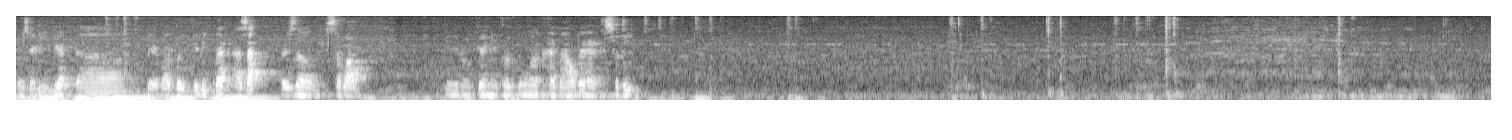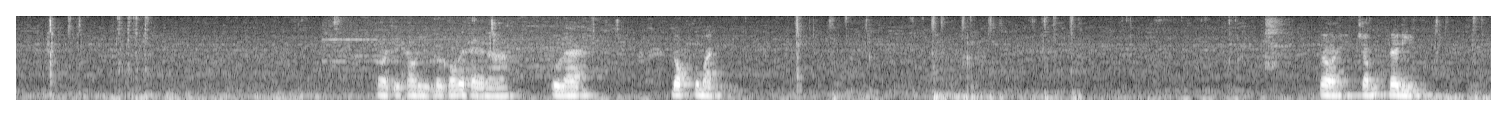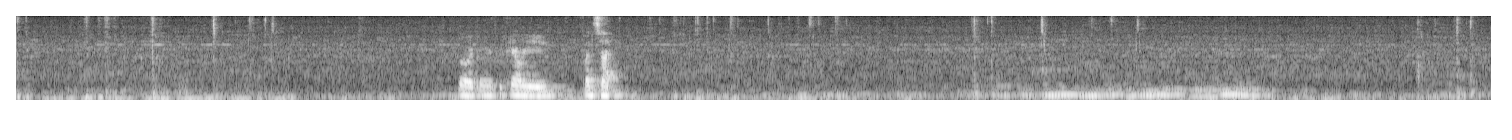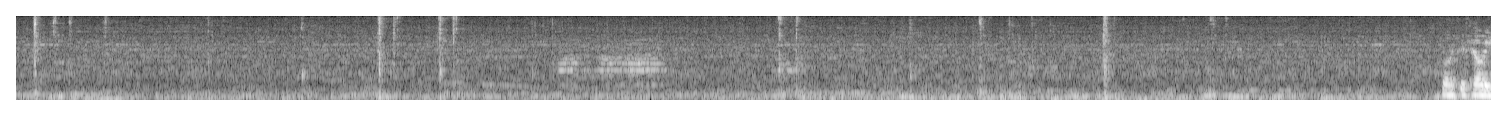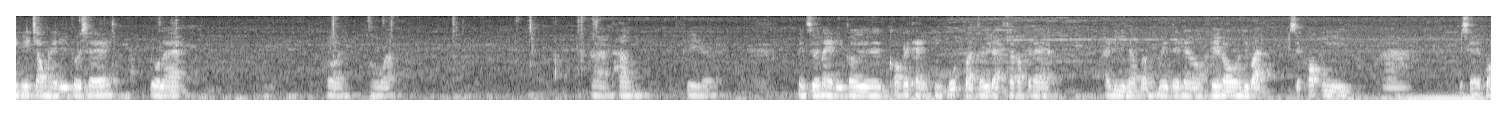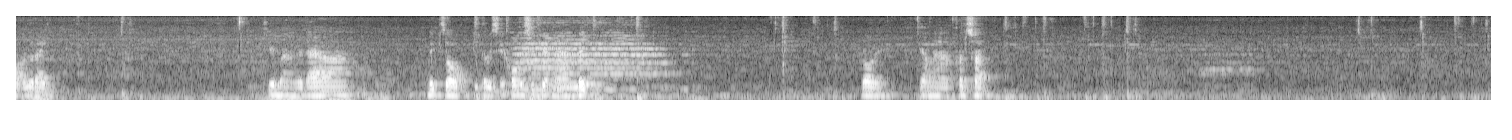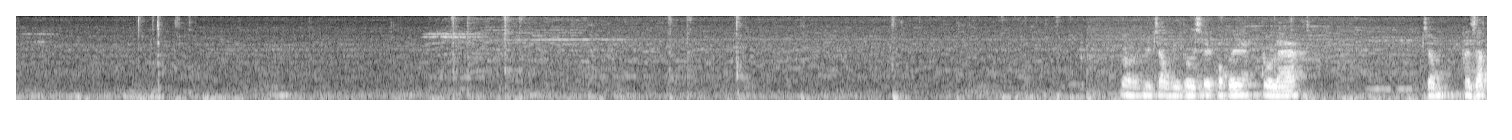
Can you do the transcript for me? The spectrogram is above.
Tôi sẽ đi viết uh, để vào gửi cái request Ajax tới giờ server thì đầu tiên thì tôi cũng à, khai báo cái thẻ script rồi tiếp theo thì tôi có cái thẻ là đô la document. Rồi chấm edit rồi tiếp theo thì phân sạch. Rồi tiếp theo thì bên trong này thì tôi sẽ đô la. Rồi, không ạ. À thằng, thì ờ, bên dưới này thì tôi có cái thẻ input và tôi đặt cho nó cái này ID là bằng btn hello như vậy, sẽ copy và tôi sẽ bỏ vào đây. Khi mà người ta nick rồi thì tôi sẽ có cái sự kiện là nick. Rồi theo là phân rồi bên trong thì tôi sẽ có cái đô la chấm ajax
